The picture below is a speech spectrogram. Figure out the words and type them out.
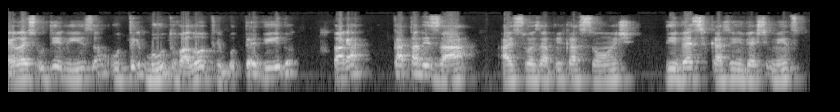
elas utilizam o tributo, o valor do tributo devido, para catalisar as suas aplicações, diversificar seus investimentos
